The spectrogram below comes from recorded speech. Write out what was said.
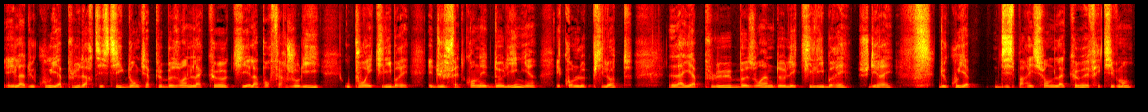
Et là, du coup, il n'y a plus d'artistique, donc il n'y a plus besoin de la queue qui est là pour faire joli ou pour équilibrer. Et du fait qu'on ait deux lignes et qu'on le pilote, là, il n'y a plus besoin de l'équilibrer, je dirais. Du coup, il y a disparition de la queue, effectivement.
